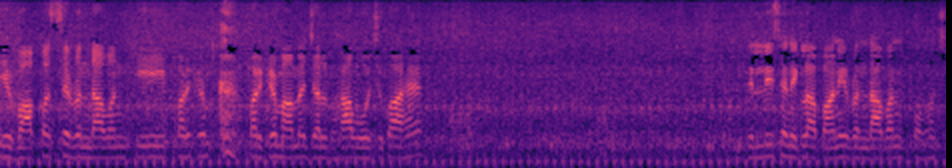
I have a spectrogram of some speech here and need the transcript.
ये वापस से वृंदावन की परिक्रमा में जल भराव हो चुका है। दिल्ली से निकला पानी वृंदावन पहुँच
